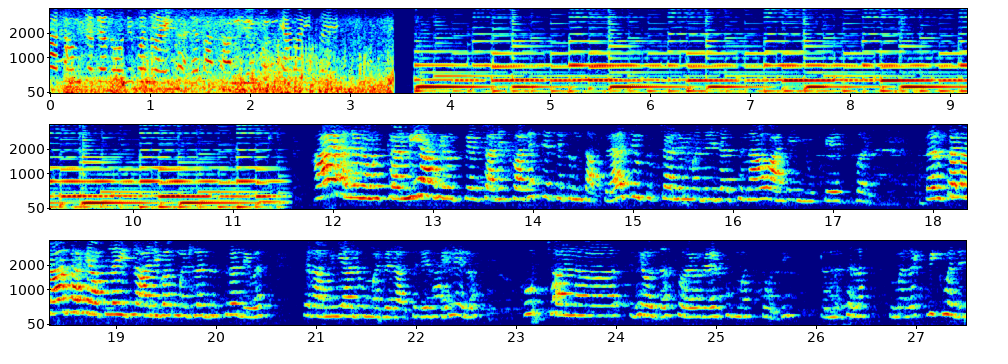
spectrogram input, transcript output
आता आमच्या त्या दोन्ही पण राईड झाल्यात. आता आम्ही त्या राईडचं आहे हाय हॅलो नमस्कार. मी आहे उत्कर्ष आणि स्वागत करते तुमचं आपल्याच युट्यूब चॅनलमध्ये ज्याचं नाव आहे युकेच वन तर चला आज आहे आपल्या इथलं अलिबाग मधला दुसरा दिवस. तर आम्ही या रूममध्ये रात्री राहिलेलो. खूप छान हे होतं सोय वगैरे खूप मस्त होती. तर मग चला तुम्हाला एक वीकमध्ये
